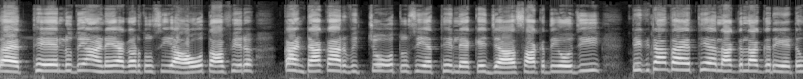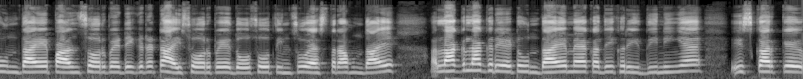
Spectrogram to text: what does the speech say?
ਤਾਂ ਇੱਥੇ ਲੁਧਿਆਣੇ ਅਗਰ ਤੁਸੀਂ ਆਓ, ਤਾਂ ਫਿਰ ਘੰਟਾ ਘਰ ਵਿੱਚੋਂ ਤੁਸੀਂ ਇੱਥੇ ਲੈ ਕੇ ਜਾ ਸਕਦੇ ਹੋ ਜੀ। ਟਿਕਟਾਂ ਦਾ ਇੱਥੇ ਅਲੱਗ-ਅਲੱਗ ਰੇਟ ਹੁੰਦਾ ਹੈ। 500 ਰੁਪਏ ਟਿਕਟ 250 ਰੁਪਏ 200 300 ਇਸ ਤਰ੍ਹਾਂ ਹੁੰਦਾ ਏ ਅਲੱਗ-ਅਲੱਗ ਰੇਟ ਹੁੰਦਾ ਏ ਮੈਂ ਕਦੀ ਖਰੀਦੀ ਨਹੀਂ ਹੈ। ਇਸ ਕਰਕੇ,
